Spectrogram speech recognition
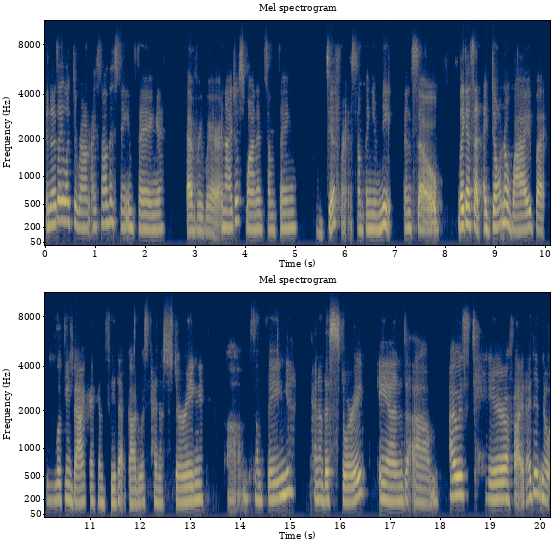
And as I looked around, I saw the same thing everywhere. And I just wanted something different, something unique. And so, like I said, I don't know why, but looking back, I can see that God was kind of stirring um, something, kind of this story. And um, I was terrified. I didn't know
